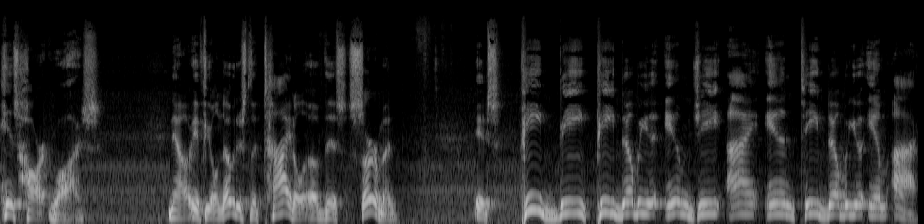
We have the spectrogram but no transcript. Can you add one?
his heart was. Now, if you'll notice the title of this sermon, it's PBPWMGINTWMI.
